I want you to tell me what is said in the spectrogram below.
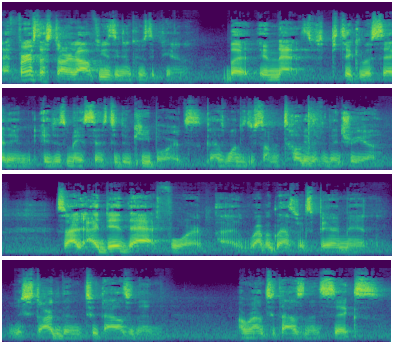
At first, I started off using acoustic piano, but in that particular setting, it just made sense to do keyboards I wanted to do something totally different than trio. So I, I did that for uh, Robert Glasper Experiment. We started in 2000 and, around 2006,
